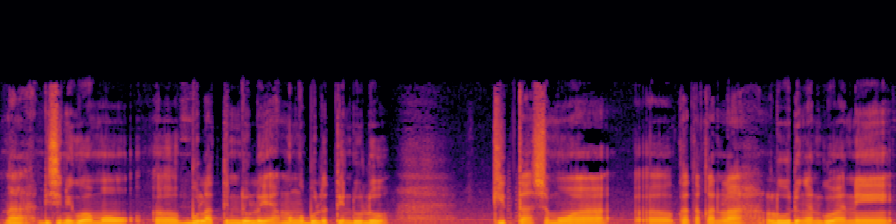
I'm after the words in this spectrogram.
Nah, di sini gue mau uh, bulatin dulu ya, mau ngebulatin dulu. Kita semua uh, katakanlah lu dengan gue nih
